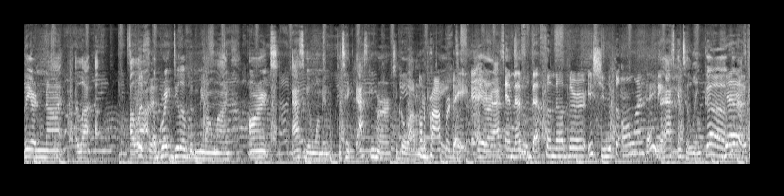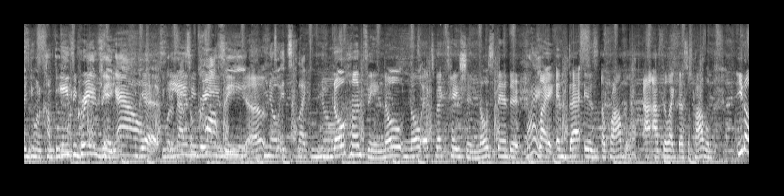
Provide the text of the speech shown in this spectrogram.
they're not a lot. A, lot, a great deal of the men online aren't asking a woman to take, asking her to go out on, on a proper date. They're asking, and that's to, that's another issue with the online dating. They're asking to link up. Yes. They're asking you want to come through easy breezy, hang out. Yes, you want to grab some breezy. coffee. Yep. You know, it's like no, no hunting, no no expectation, no standard. Right. Like, and that is a problem. I, I feel like that's a problem. You know,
